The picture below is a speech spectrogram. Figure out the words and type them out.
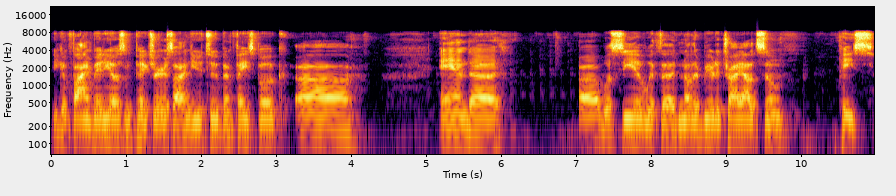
you can find videos and pictures on YouTube and Facebook. Uh, and uh, uh, we'll see you with another beer to try out soon. Peace.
